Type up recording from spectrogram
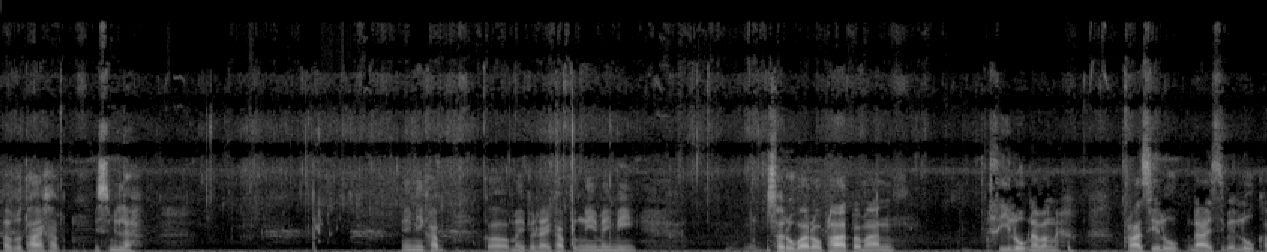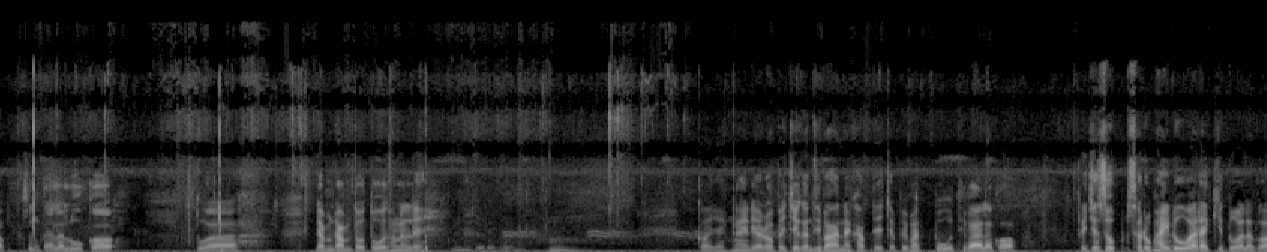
รอบสุดท้ายครับ บิสมิลลาห์ไม่มีครับ ก็ไม่เป็นไรครับ ตรงนี้ไม่มีสรุปว่าเราพลาดประมาณสี่ลูกนะบังนะ พลาดสี่ลูกได้สิบเอ็ดลูกครับ ซึ่งแต่ละลูกก็ตัวดำๆโตๆทั้งนั้นเลยไม่มีตัวเดียวเลยอืมก็ยังไงเดี๋ยวเราไปเจอกันที่บ้านนะครับ เดี๋ยวจะไปมัดปูที่บ้านแล้วก็เดี๋ยวจะสรุปสรุปให้ดูว่าได้กี่ตัวแล้วก็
